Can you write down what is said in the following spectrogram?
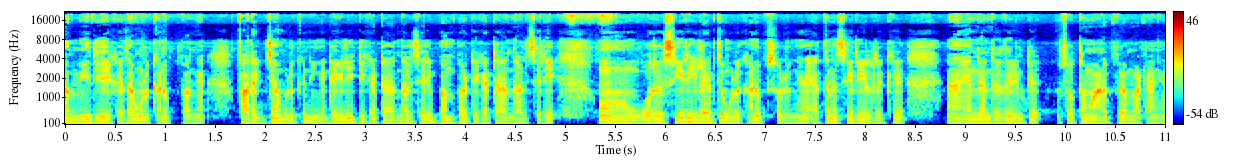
தான் மீதி இருக்கிறத உங்களுக்கு அனுப்புவாங்க. ஃபார் எக்ஸாம்பிளுக்கு நீங்கள் டெய்லி டிக்கெட்டாக இருந்தாலும் சரி பம்பர் டிக்கெட்டாக இருந்தாலும் சரி ஒரு சீரியல் எடுத்து உங்களுக்கு அனுப்ப சொல்லுங்கள் எத்தனை சீரியல் இருக்குது எந்தெந்த இதுன்ட்டு சுத்தமாக அனுப்பவே மாட்டாங்க.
